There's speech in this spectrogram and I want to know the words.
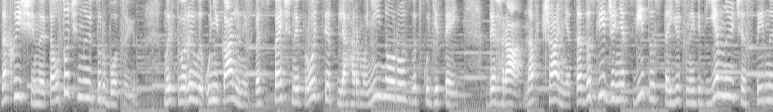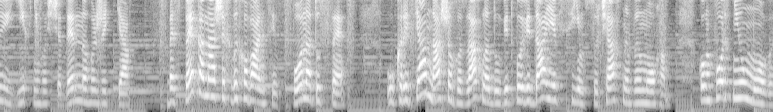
захищеною та оточеною турботою. Ми створили унікальний, безпечний простір для гармонійного розвитку дітей, де гра, навчання та дослідження світу стають невід'ємною частиною їхнього щоденного життя. Безпека наших вихованців понад усе. Укриття нашого закладу відповідає всім сучасним вимогам: комфортні умови,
